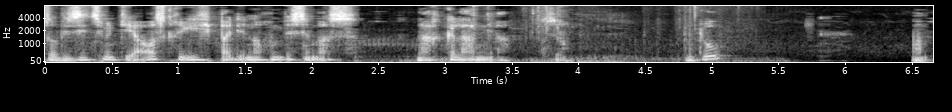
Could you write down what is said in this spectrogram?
So, wie sieht's mit dir aus? Kriege ich bei dir noch ein bisschen was nachgeladen? Ja, so. Und du? Mann,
